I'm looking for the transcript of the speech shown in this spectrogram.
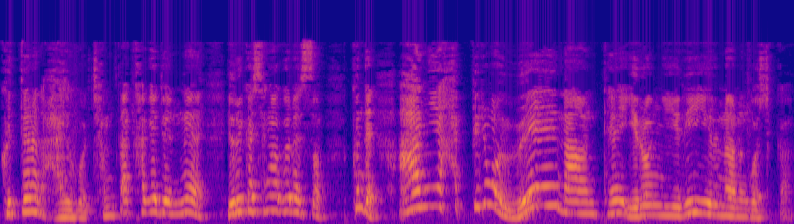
그때는, 아이고, 참 딱하게 됐네. 이렇게 생각을 했어. 근데, 아니, 하필이면 왜 나한테 이런 일이 일어나는 것일까?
